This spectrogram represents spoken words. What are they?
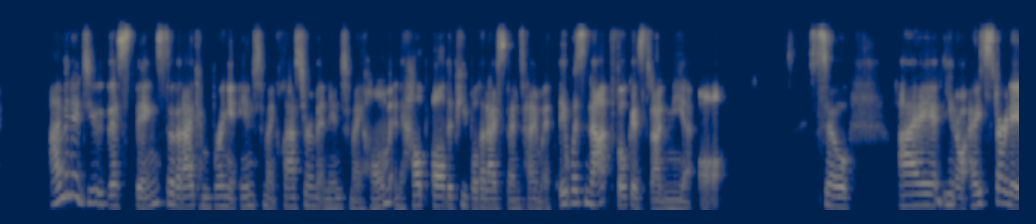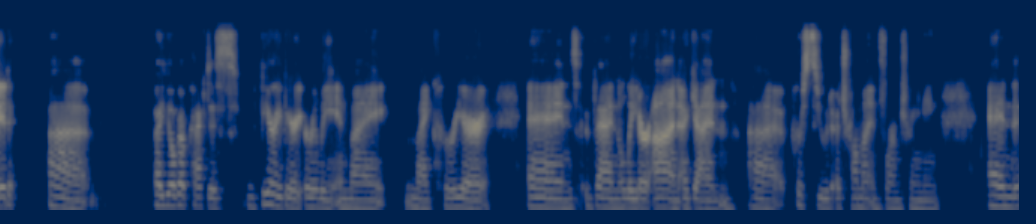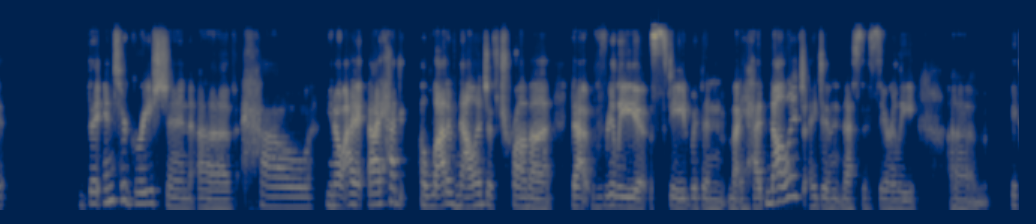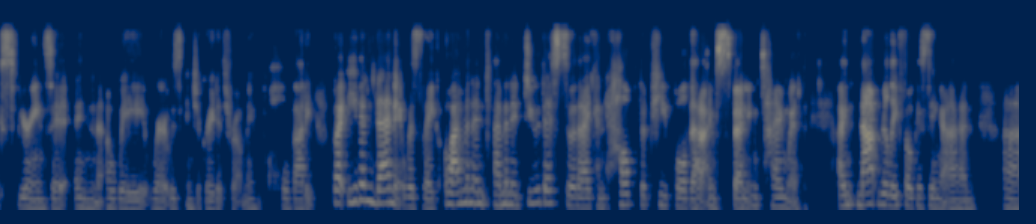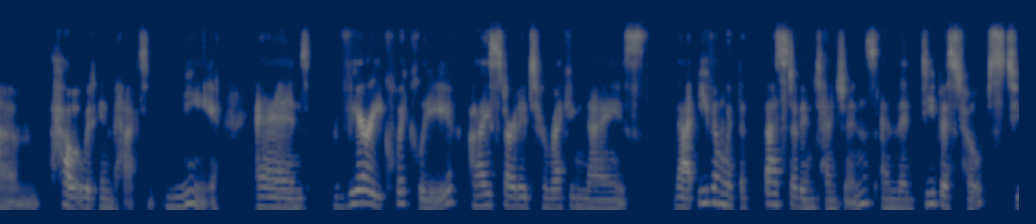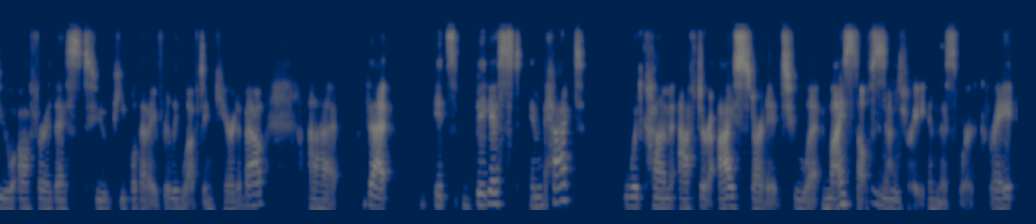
i'm going to do this thing so that i can bring it into my classroom and into my home and help all the people that i spend time with. It was not focused on me at all. So I, you know, I started uh, a yoga practice very, very early in my my career, and then later on, again, uh, pursued a trauma informed training, and the integration of how you know I, I had a lot of knowledge of trauma that really stayed within my head knowledge. I didn't necessarily um, experience it in a way where it was integrated throughout my whole body. But even then it was like oh i'm gonna i'm gonna do this so that i can help the people that i'm spending time with. I'm not really focusing on um, how it would impact me. And very quickly i started to recognize that even with the best of intentions and the deepest hopes to offer this to people that I've really loved and cared about, uh, that its biggest impact would come after I started to let myself mm-hmm. saturate mm. in this work, right?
